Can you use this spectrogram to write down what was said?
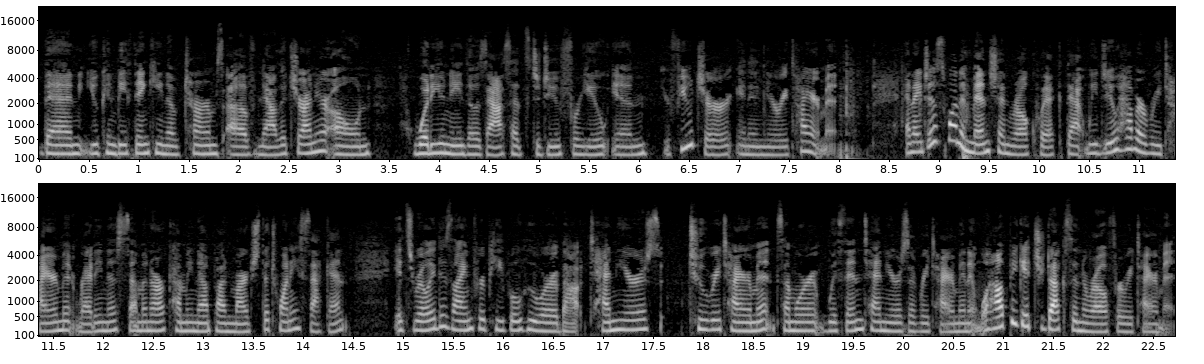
then you can be thinking of terms of now that you're on your own, what do you need those assets to do for you in your future and in your retirement? And I just want to mention real quick that we do have a retirement readiness seminar coming up on March the 22nd. It's really designed for people who are about 10 years to retirement, somewhere within 10 years of retirement. It will help you get your ducks in a row for retirement.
